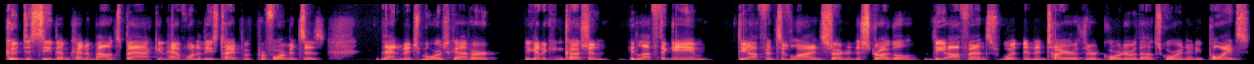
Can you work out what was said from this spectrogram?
Good to see them kind of bounce back and have one of these type of performances. Then Mitch Morse got hurt. He got a concussion. He left the game. The offensive line started to struggle. The offense went an entire third quarter without scoring any points.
